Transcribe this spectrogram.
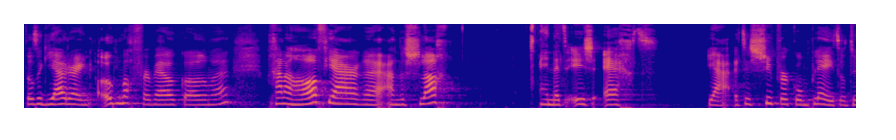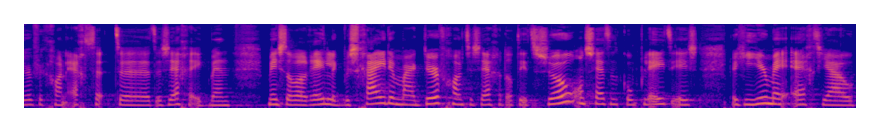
dat ik jou daarin ook mag verwelkomen. We gaan een half jaar uh, aan de slag. En het is echt ja, het is super compleet. Dat durf ik gewoon echt te, te zeggen. Ik ben meestal wel redelijk bescheiden, maar ik durf gewoon te zeggen dat dit zo ontzettend compleet is. Dat je hiermee echt jouw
